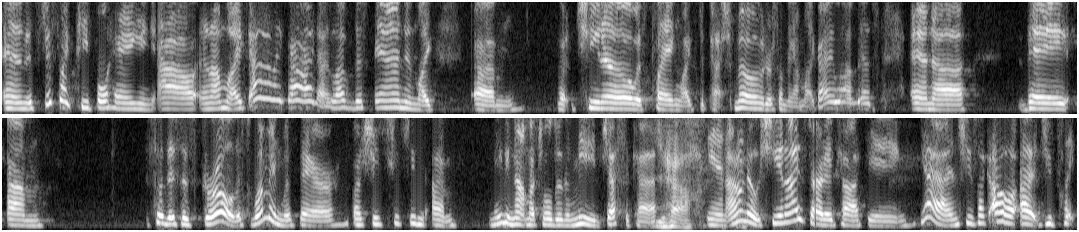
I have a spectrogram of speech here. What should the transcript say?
And it's just like people hanging out. And i'm like oh my god i love this band. And like um what Chino was playing like Depeche Mode or something. I'm like, I love this. And uh they um so there's this girl this woman was there or she's she's um maybe not much older than me jessica. Yeah. and i don't know she and i started talking. Yeah and she's like oh uh, do you play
